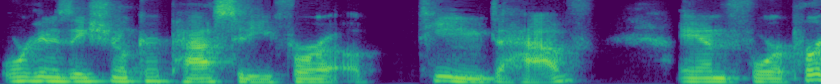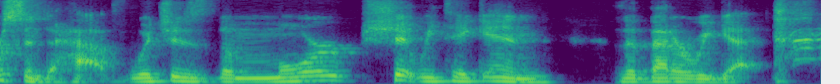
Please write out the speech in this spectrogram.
organizational capacity for a team to have and for a person to have, which is the more shit we take in, the better we get.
